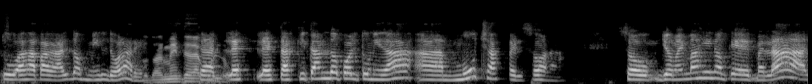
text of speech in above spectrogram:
tú vas a pagar 2 mil dólares. Totalmente de acuerdo. le, estás quitando oportunidad a muchas personas. So, yo me imagino que, ¿verdad?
